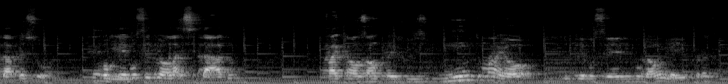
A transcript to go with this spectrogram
da pessoa. Porque você violar esse dado vai causar um prejuízo muito maior do que você divulgar um e-mail, por exemplo.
